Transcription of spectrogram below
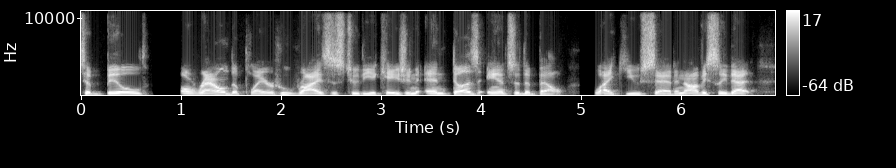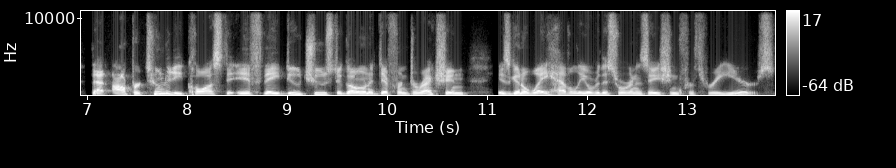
to build around a player who rises to the occasion and does answer the bell like you said. And obviously that that opportunity cost if they do choose to go in a different direction is going to weigh heavily over this organization for 3 years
